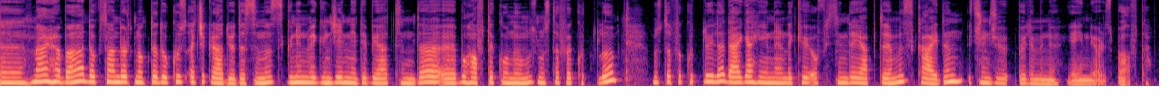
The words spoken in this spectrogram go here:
Ee, merhaba, 94.9 Açık Radyo'dasınız. Günün ve Güncel'in edebiyatında e, bu hafta konuğumuz Mustafa Kutlu. Mustafa Kutlu ile Dergah Yayınları'ndaki ofisinde yaptığımız kaydın 3. bölümünü yayınlıyoruz bu hafta.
